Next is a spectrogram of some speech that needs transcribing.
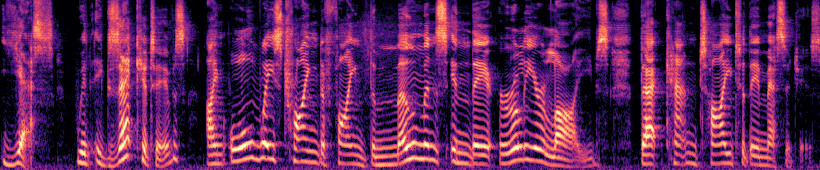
Yes. With executives, I'm always trying to find the moments in their earlier lives that can tie to their messages.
